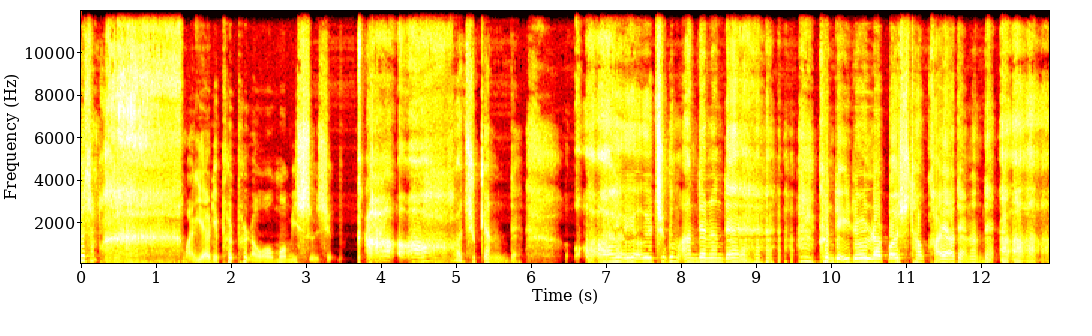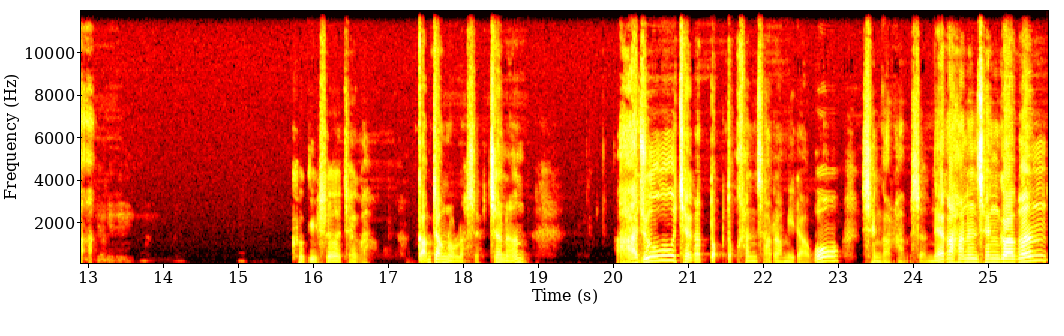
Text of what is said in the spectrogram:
그래서 막, 막 열이 펄펄 나고 몸이 쑤시고, 아, 죽겠는데, 아, 죽으면 안 되는데, 근데 일요일 날 버스 타고 가야 되는데, 아, 거기서 제가 깜짝 놀랐어요. 저는 아주 제가 똑똑한 사람이라고 생각하면서 내가 하는 생각은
